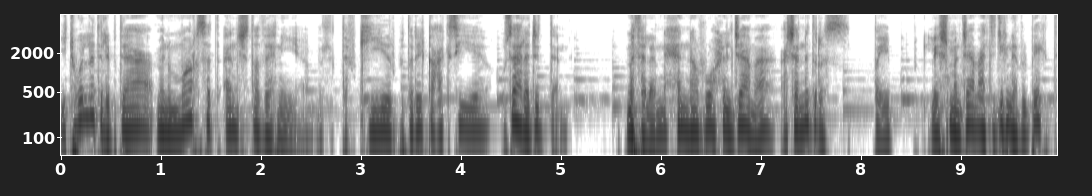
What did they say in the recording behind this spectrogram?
يتولد الإبداع من ممارسة أنشطة ذهنية مثل التفكير بطريقة عكسية وسهلة جدا. مثلا حنا نروح الجامعة عشان ندرس. طيب ليش ما الجامعة تجينا بالبيت؟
